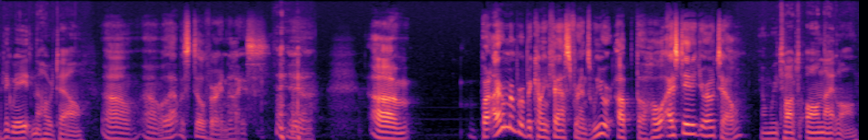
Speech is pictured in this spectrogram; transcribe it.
I think we ate in the hotel. Oh, oh, well, that was still very nice. Yeah. um, but I remember becoming fast friends. We were up the whole. I stayed at your hotel. And we talked all night long.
